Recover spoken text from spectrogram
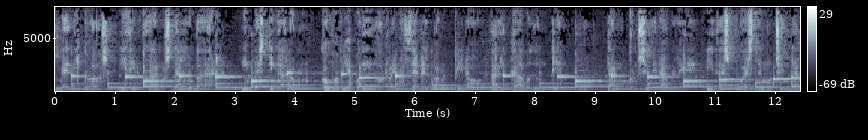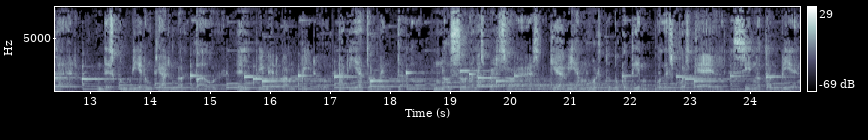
Médicos y cirujanos del lugar investigaron cómo había podido renacer el vampiro al cabo de un tiempo tan considerable y después de mucho indagar descubrieron que Arnold Paul, el primer vampiro, había atormentado no solo a las personas que habían muerto poco tiempo después que él, sino también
